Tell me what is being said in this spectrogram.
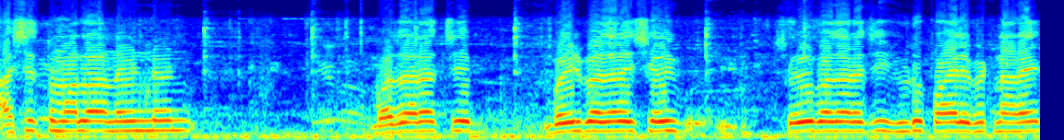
असे तुम्हाला नवीन नवीन बाजाराचे बैल बाजाराचे शेळी शेळी बाजाराचे व्हिडिओ पाहायला भेटणार आहेत.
